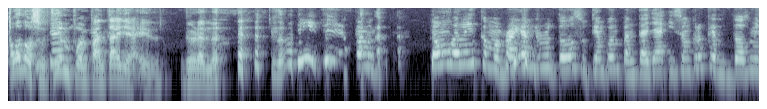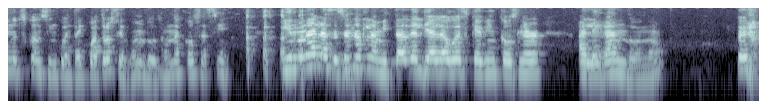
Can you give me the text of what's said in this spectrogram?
Todo su tiempo en pantalla durando. Sí, sí, Tom Welling como Brian Drew todo su tiempo en pantalla y son creo que dos minutos con 54 segundos, una cosa así. Y en una de las escenas la mitad del diálogo es Kevin Costner alegando, ¿no? Pero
